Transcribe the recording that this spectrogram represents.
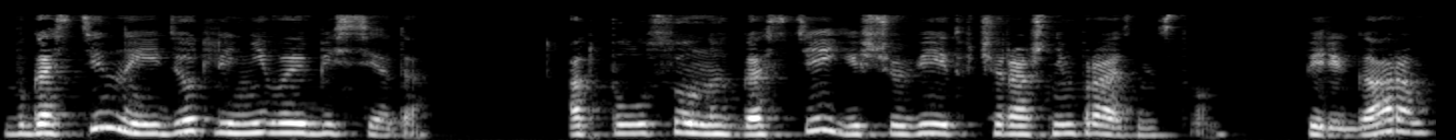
В гостиной идет ленивая беседа. От полусонных гостей еще веет вчерашним празднеством, перегаром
